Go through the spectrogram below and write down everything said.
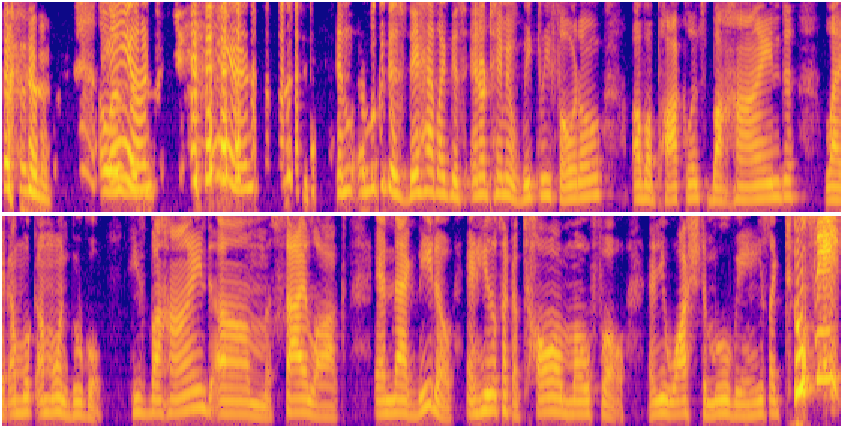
And and listen, and, and look at this. They have like this Entertainment Weekly photo of Apocalypse behind. Like I'm look, I'm on Google. He's behind um Psylocke and Magneto, and he looks like a tall mofo. And you watch the movie, and he's like two feet.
